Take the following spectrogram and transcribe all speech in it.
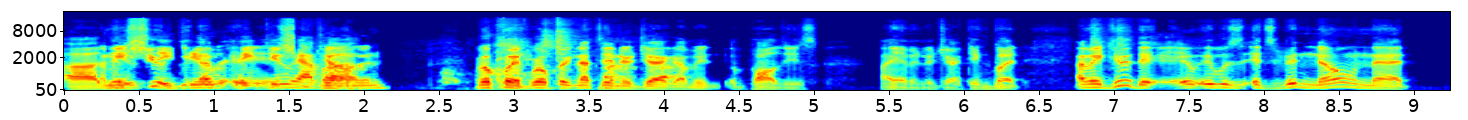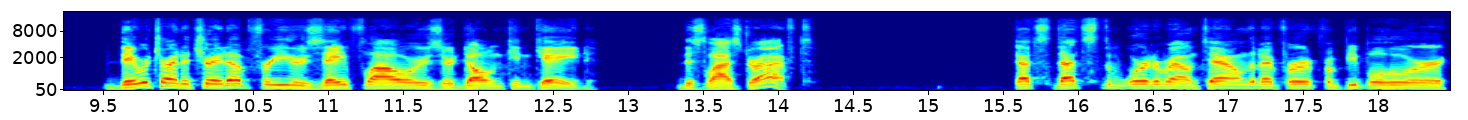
uh, I they, mean, shoot, they do. I mean, they do shoot, have a, real quick, real quick, not to interject. I mean, apologies. I am interjecting, but I mean, dude, it, it was. It's been known that they were trying to trade up for either Zay Flowers or Dalton Kincaid this last draft. That's that's the word around town that I've heard from people who are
